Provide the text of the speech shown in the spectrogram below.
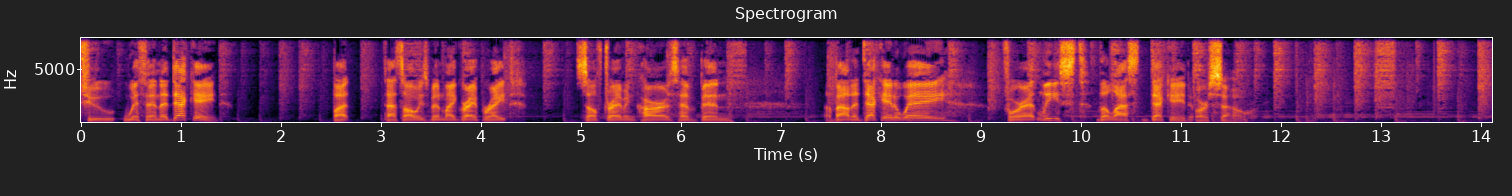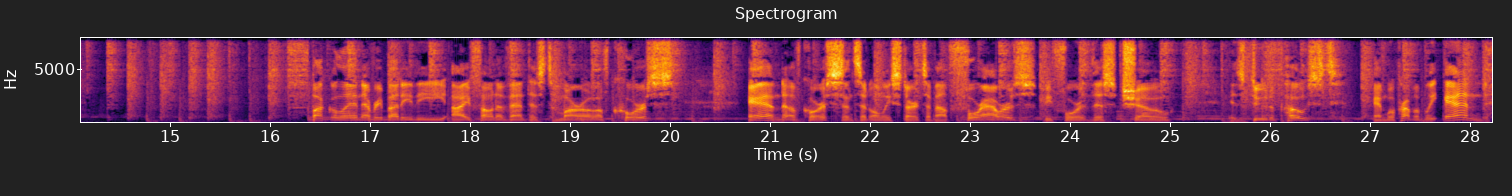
to within a decade. But that's always been my gripe, right? Self driving cars have been about a decade away for at least the last decade or so. Buckle in, everybody. The iPhone event is tomorrow, of course. And, of course, since it only starts about four hours before this show is due to post and will probably end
